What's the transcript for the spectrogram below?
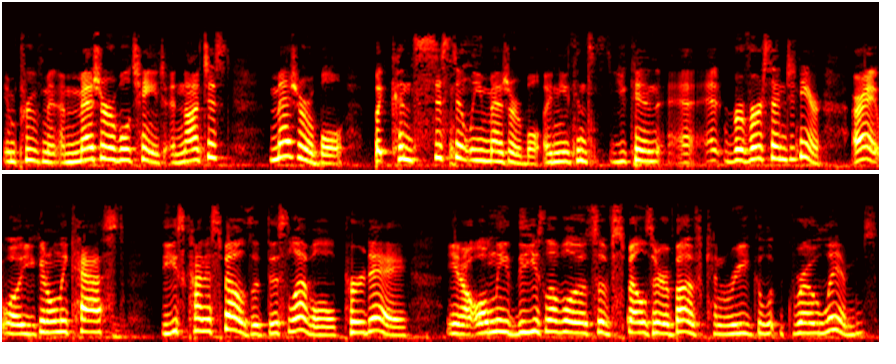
improvement, a measurable change, and not just measurable, but consistently measurable. And you can you can uh, uh, reverse engineer. All right, well, you can only cast these kind of spells at this level per day. You know, only these levels of spells or above can regrow limbs.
